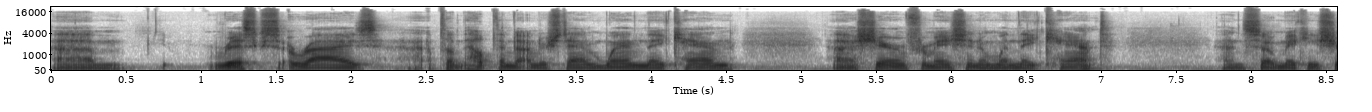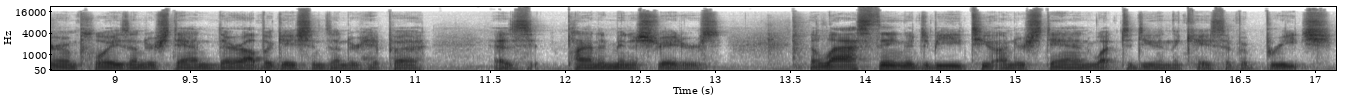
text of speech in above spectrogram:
um, risks arise, help them, to understand when they can uh, share information and when they can't and so making sure employees understand their obligations under HIPAA as plan administrators. The last thing would be to understand what to do in the case of a breach,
